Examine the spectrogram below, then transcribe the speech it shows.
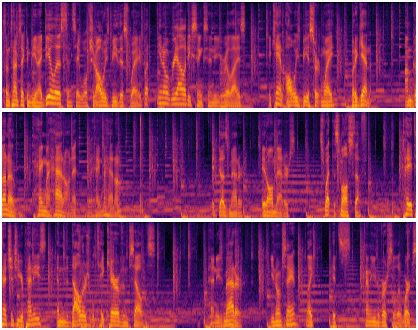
Sometimes I can be an idealist and say, well, it should always be this way. But, you know, reality sinks in and you realize it can't always be a certain way. But again, I'm going to hang my hat on it. I'm going to hang my hat on it. It does matter. It all matters. Sweat the small stuff pay attention to your pennies, and the dollars will take care of themselves. Pennies matter. You know what I'm saying? Like, it's kind of universal, it works.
